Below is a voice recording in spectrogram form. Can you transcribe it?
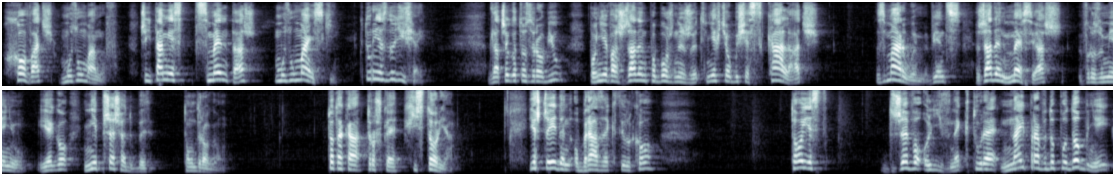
chować muzułmanów. Czyli tam jest cmentarz muzułmański, który jest do dzisiaj. Dlaczego to zrobił? Ponieważ żaden pobożny Żyd nie chciałby się skalać zmarłym, więc żaden Mesjasz w rozumieniu jego nie przeszedłby tą drogą. To taka troszkę historia. Jeszcze jeden obrazek tylko. To jest drzewo oliwne, które najprawdopodobniej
